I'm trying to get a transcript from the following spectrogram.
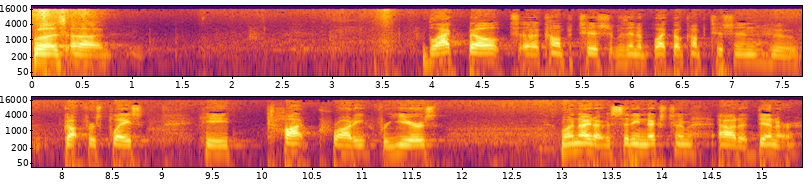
was a black belt uh, competition, was in a black belt competition who got first place. He taught karate for years. One night I was sitting next to him at a dinner.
